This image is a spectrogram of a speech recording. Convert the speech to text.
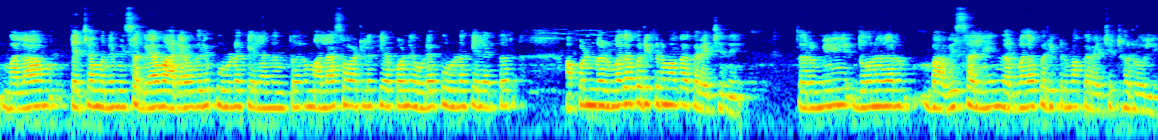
मला त्याच्यामध्ये मी सगळ्या वाऱ्या वगैरे पूर्ण केल्यानंतर मला असं वाटलं की आपण एवढ्या पूर्ण केल्या तर आपण नर्मदा परिक्रमा का करायची नाही? तर मी दोन हजार बावीस साली नर्मदा परिक्रमा करायची ठरवली.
